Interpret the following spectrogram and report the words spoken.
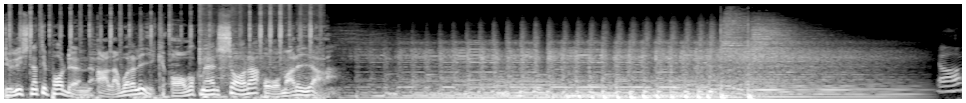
Du lyssnar till podden Alla våra lik av och med Sara och Maria. Ja,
